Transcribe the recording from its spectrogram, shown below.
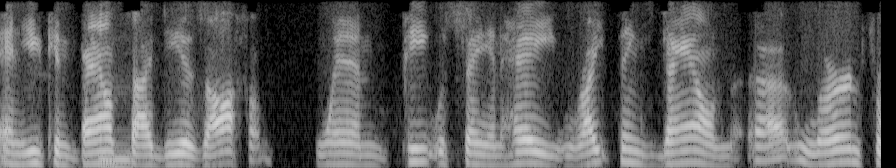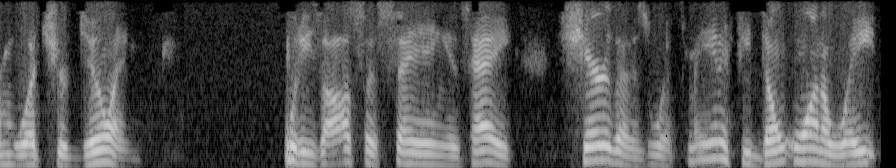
and you can bounce mm-hmm. ideas off them. When Pete was saying, "Hey, write things down, uh, learn from what you're doing," what he's also saying is, "Hey, share those with me. And if you don't want to wait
